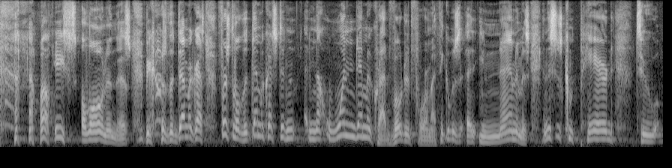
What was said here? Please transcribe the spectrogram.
well, he's alone in this because the Democrats, first of all, the Democrats didn't, not one Democrat voted for him. I think it was uh, unanimous. And this is compared to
